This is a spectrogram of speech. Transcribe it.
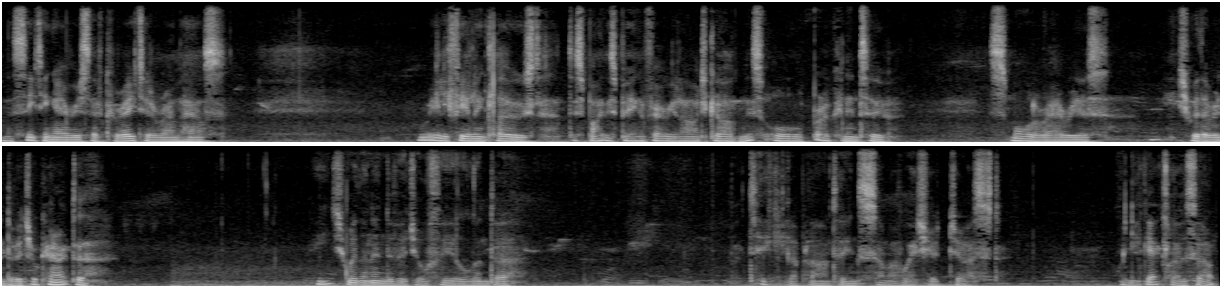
And the seating areas they've created around the house really feel enclosed despite this being a very large garden. It's all broken into smaller areas each with their individual character. Each with an individual feel and uh, particular plantings some of which are just when you get close up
